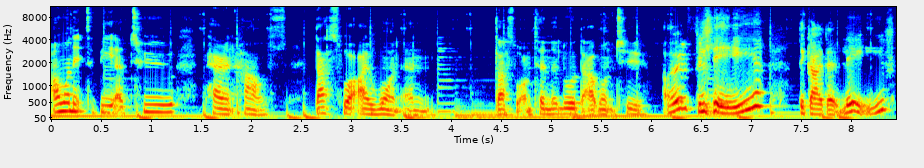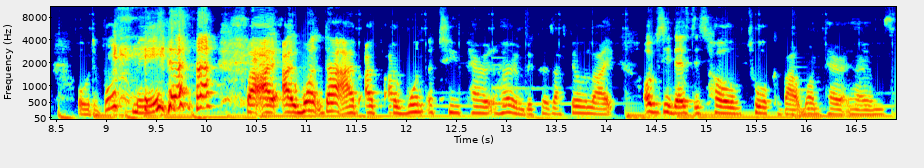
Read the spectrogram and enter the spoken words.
I want it to be a two-parent house. That's what I want, and that's what I'm telling the Lord that I want to. Hopefully, the guy don't leave or divorce me. but I, I want that. I, I, I want a two parent home because I feel like obviously there's this whole talk about one parent homes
